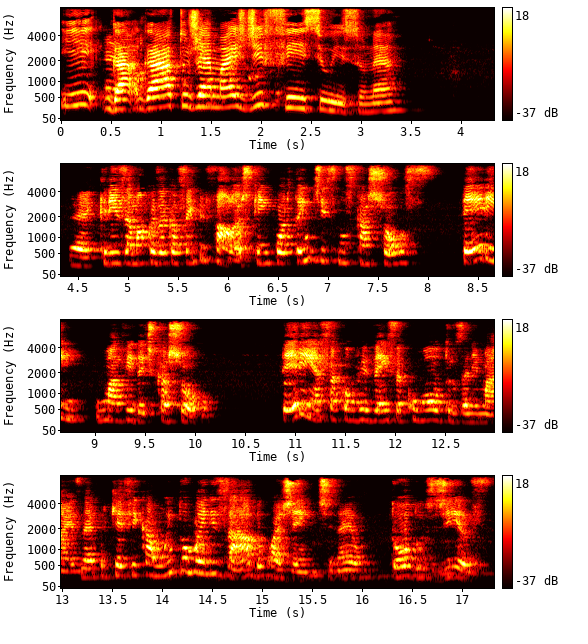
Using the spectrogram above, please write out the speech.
E é. gato já é mais difícil isso, né? É, Cris, é uma coisa que eu sempre falo, acho que é importantíssimo os cachorros terem uma vida de cachorro terem essa convivência com outros animais, né? Porque fica muito humanizado com a gente, né? Todos os dias.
